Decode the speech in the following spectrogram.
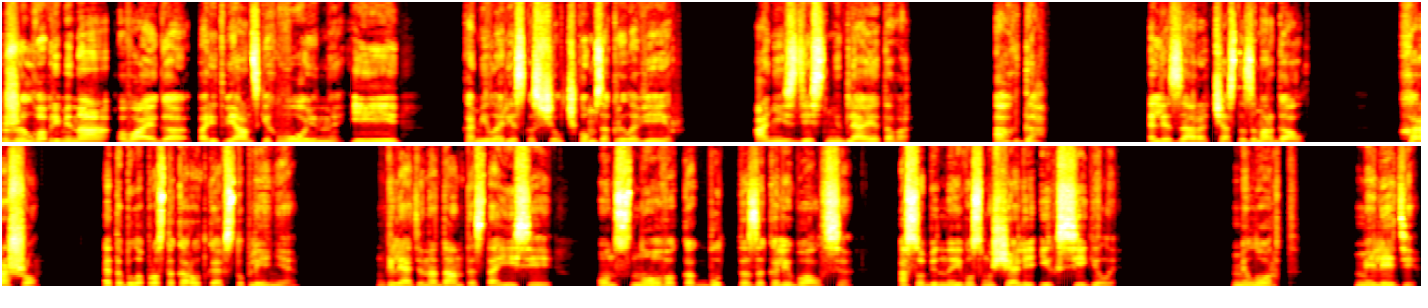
жил во времена Вайга паритвианских войн и Камила резко с щелчком закрыла веер. «Они здесь не для этого». «Ах, да». Лезара часто заморгал. «Хорошо. Это было просто короткое вступление». Глядя на Данте с Таисией, он снова как будто заколебался. Особенно его смущали их сигилы. «Милорд, миледи,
